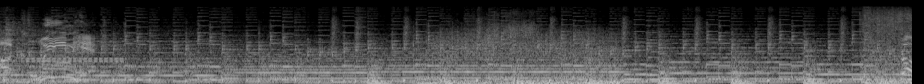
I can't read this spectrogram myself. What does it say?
A clean hit! The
